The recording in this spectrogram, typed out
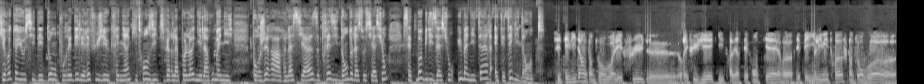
qui recueille aussi des dons pour aider les réfugiés ukrainiens qui transitent vers la Pologne et la Roumanie. Pour Gérard Lassiaz, président de l'association, cette mobilisation humanitaire était évidente. C'est évident quand on voit les flux de réfugiés qui traversent les frontières euh, des pays limitrophes, quand on voit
